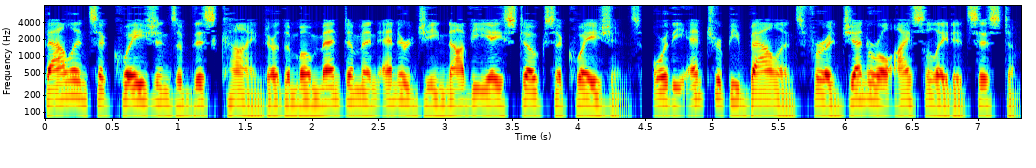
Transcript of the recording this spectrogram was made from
balance equations of this kind are the momentum and energy Navier-Stokes equations, or the entropy balance for a general isolated system.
